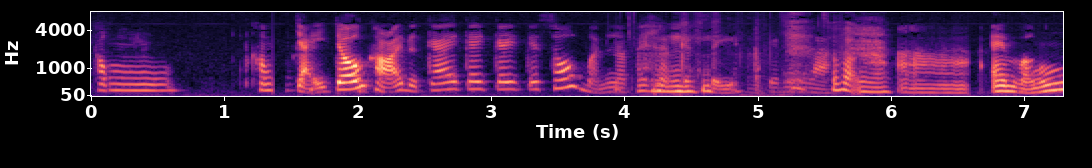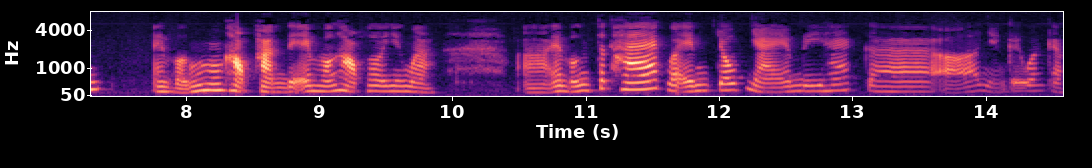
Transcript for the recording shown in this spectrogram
không không chạy trốn khỏi được cái cái cái cái số mệnh là phải làm ca sĩ. Cho nên là à, em vẫn em vẫn học hành thì em vẫn học thôi nhưng mà à, em vẫn thích hát và em chốt nhà em đi hát à, ở những cái quán cà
